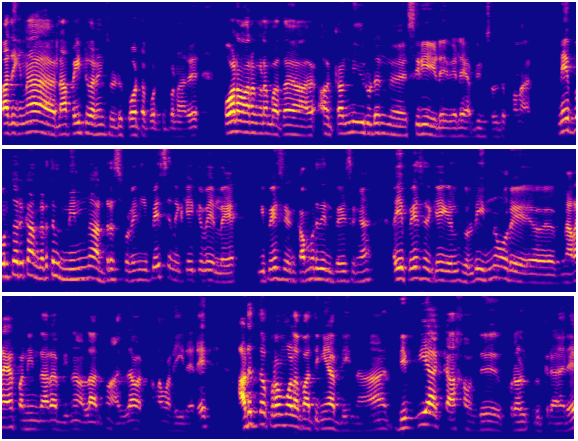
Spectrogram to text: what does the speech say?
பார்த்தீங்கன்னா நான் போயிட்டு வரேன்னு சொல்லிட்டு கோட்டை போட்டு போனார். போன வாரம் கூட பார்த்தா கண்ணீருடன் சிறிய இடைவேளை அப்படின்னு சொல்லிட்டு போனார். என்னை பொறுத்த வரைக்கும் அந்த இடத்துல நின்று அட்ரஸ் பண்ணி நீங்கள் பேசி எனக்கு கேட்கவே இல்லையே. நீங்கள் பேசுங்க கமருதீன் பேசுங்க. ஐயா பேசுகிற கேட்கலன்னு சொல்லிட்டு இன்னும் ஒரு நிறையா பண்ணியிருந்தாரு அப்படின்னா நல்லாயிருக்கும் அதுதான் அவர் பண்ண மாட்டேங்கிறாரு அடுத்த ப்ரோமோல பாத்தீங்க அப்படின்னா திவ்யாக்காக வந்து குரல் கொடுக்குறாரு.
